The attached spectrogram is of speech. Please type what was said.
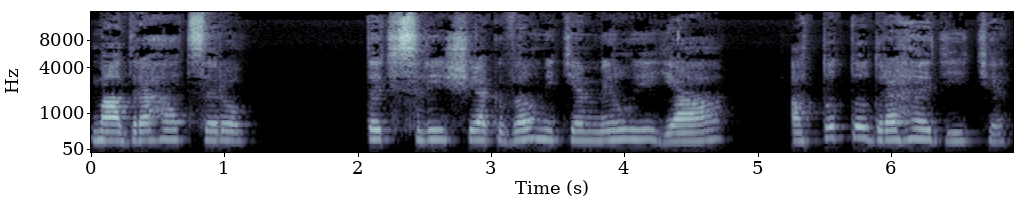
Má drahá dcero, teď slyš, jak velmi tě miluji já a toto drahé dítě,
